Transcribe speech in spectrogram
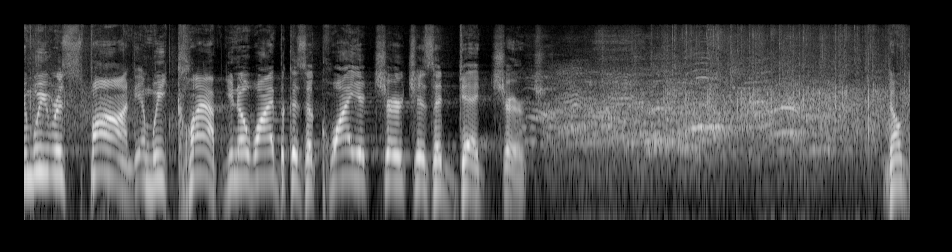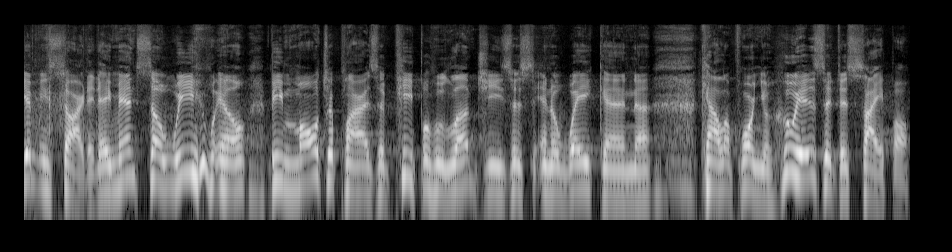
and we respond and we clap. You know why? Because a quiet church is a dead church. Don't get me started. Amen. So we will be multipliers of people who love Jesus and awaken uh, California. Who is a disciple?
